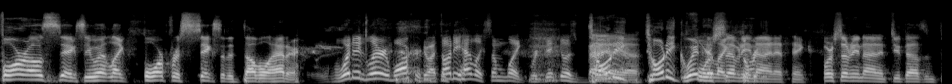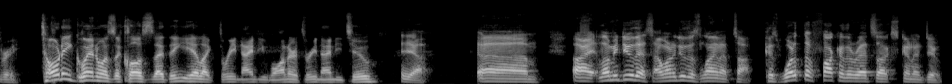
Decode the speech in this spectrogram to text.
406. He went like four for six in a doubleheader. What did Larry Walker do? I thought he had like some like ridiculous bat. Tony yeah. Tony Gwynn Four hit like seventy three, I think. Four seventy nine in two thousand three. Tony Gwynn was the closest. I think he hit like 391 or 392. Yeah. Um, all right, let me do this. I want to do this lineup talk because what the fuck are the Red Sox going to do?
